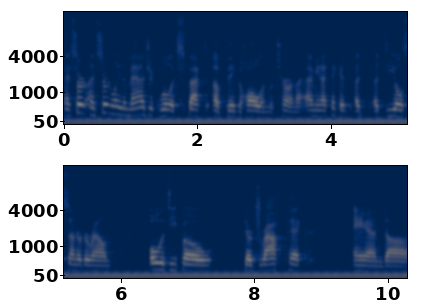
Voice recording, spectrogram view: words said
And, cert- and certainly the Magic will expect a big haul in return. I, I mean, I think a, a, a, deal centered around Oladipo, their draft pick, and uh,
